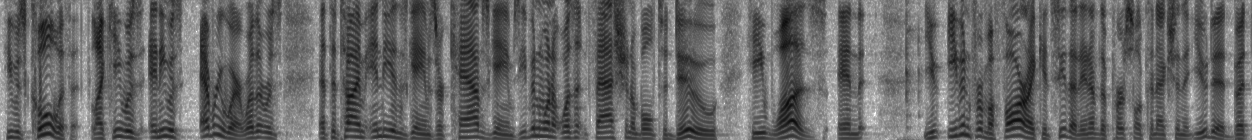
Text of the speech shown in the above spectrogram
He was cool with it. Like he was and he was everywhere, whether it was at the time Indians games or Cavs games, even when it wasn't fashionable to do, he was. And you even from afar I could see that. I didn't have the personal connection that you did, but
